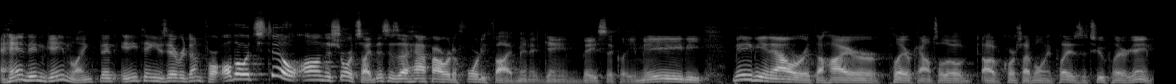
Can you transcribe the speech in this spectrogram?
and in game length than anything he's ever done for. Although it's still on the short side. This is a half hour to 45 minute game, basically. Maybe maybe an hour at the higher player count. Although of course I've only played as a two player game,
